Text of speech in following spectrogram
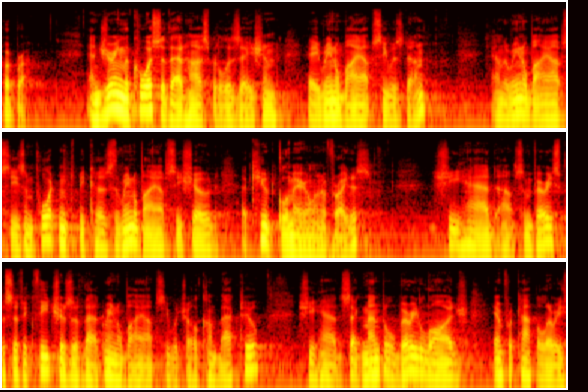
purpura. And during the course of that hospitalization, a renal biopsy was done. And the renal biopsy is important because the renal biopsy showed acute glomerulonephritis. She had uh, some very specific features of that renal biopsy, which I'll come back to. She had segmental, very large intracapillary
